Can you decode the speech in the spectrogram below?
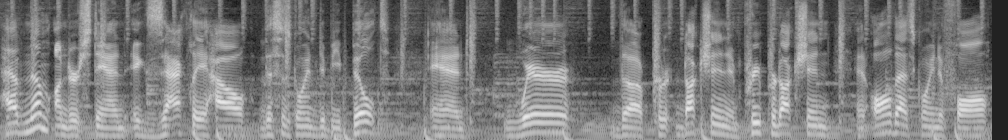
have them understand exactly how this is going to be built and where the production and pre-production and all that's going to fall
